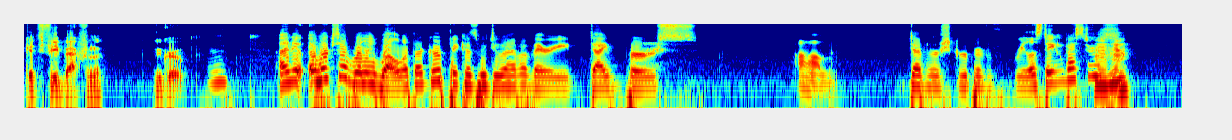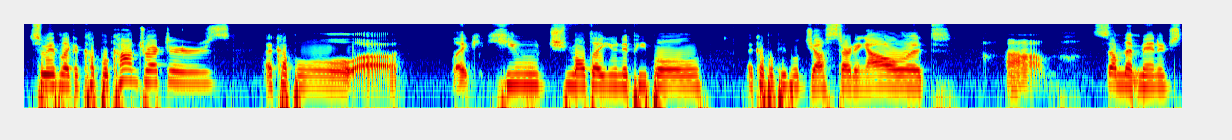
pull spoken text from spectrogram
Get the feedback from the, the group. And it, it works out really well with our group because we do have a very diverse um diverse group of real estate investors. Mm-hmm. So we have like a couple contractors, a couple uh, like huge multi-unit people, a couple people just starting out, um, some that manage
